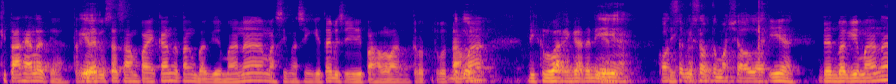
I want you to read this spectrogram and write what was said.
kita highlight ya, terkait Iya. Ustaz sampaikan tentang bagaimana masing-masing kita bisa jadi pahlawan, ter- terutama di keluarga tadi ya. Konsep Islam itu masya Allah. Iya, dan bagaimana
